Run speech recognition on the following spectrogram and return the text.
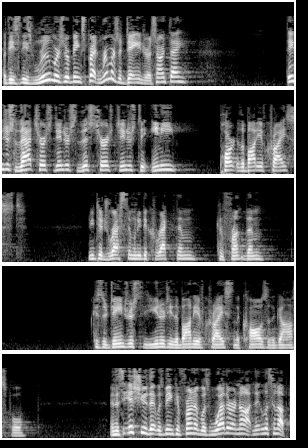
But these, these rumors were being spread. And rumors are dangerous, aren't they? Dangerous to that church, dangerous to this church, dangerous to any part of the body of Christ. We need to address them, we need to correct them, confront them. Because they're dangerous to the unity of the body of Christ and the cause of the gospel. And this issue that was being confronted was whether or not, and listen up,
